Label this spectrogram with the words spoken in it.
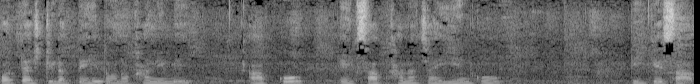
बहुत टेस्टी लगते हैं दोनों खाने में। आपको एक साथ खाना चाहिए इनको। टी के साथ।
